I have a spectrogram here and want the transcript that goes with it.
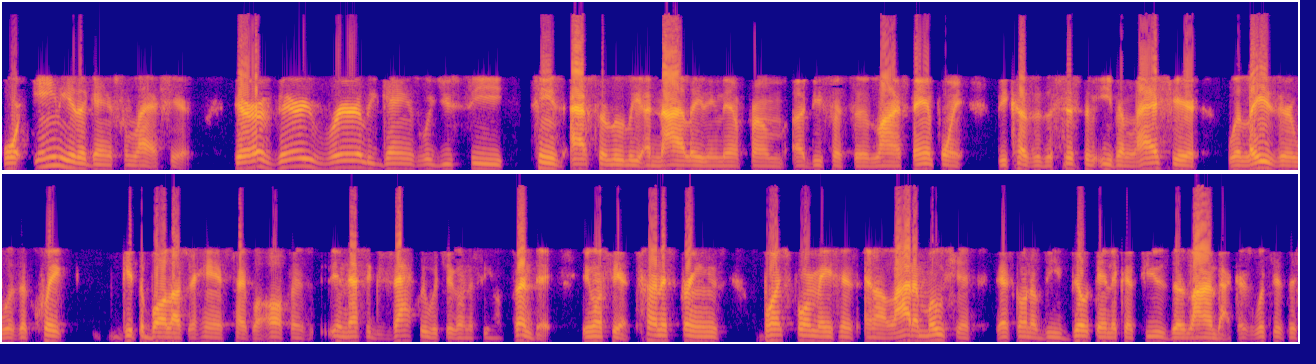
or any of the games from last year, there are very rarely games where you see teams absolutely annihilating them from a defensive line standpoint because of the system. Even last year, with Lazor was a quick get the ball out your hands type of offense, and that's exactly what you're going to see on Sunday. You're going to see a ton of screens, bunch formations, and a lot of motion that's going to be built in to confuse the linebackers, which is the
